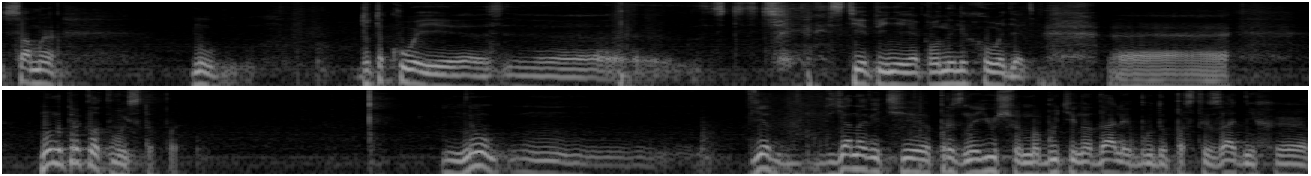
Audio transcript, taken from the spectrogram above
саме ну, до такої е, степені, як вони не ходять. Е, ну, наприклад, виступи. Ну, я, я навіть е, признаю, що, мабуть, і надалі буду пасти задніх е,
